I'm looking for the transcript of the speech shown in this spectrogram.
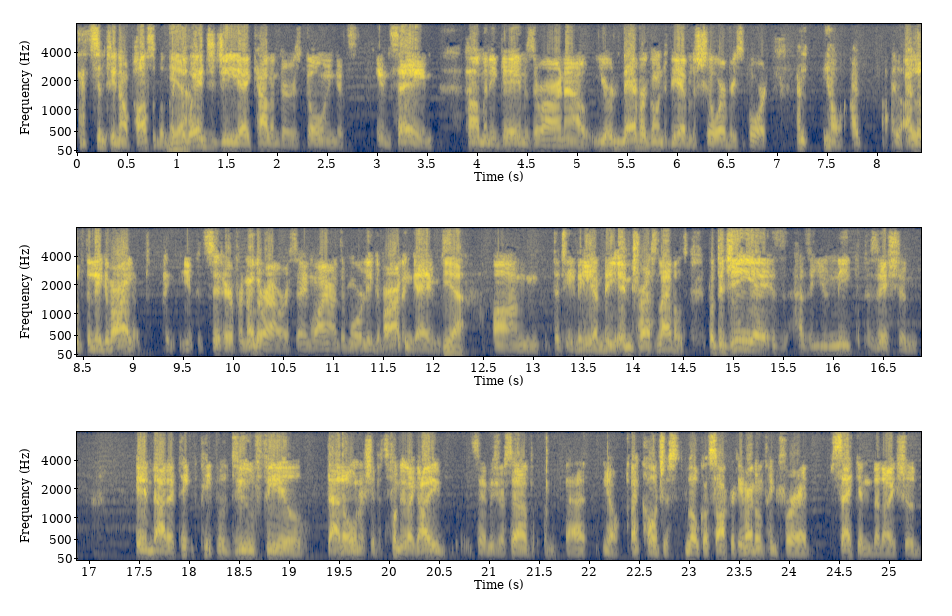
That's simply not possible. Like Yeah. the way the GAA calendar is going, it's insane how many games there are now. You're never going to be able to show every sport. And you know, I, I, I love the League of Ireland. Like, you could sit here for another hour saying why aren't there more League of Ireland games? Yeah. on the TV and the interest levels. But the GAA is, has a unique position in that I think people do feel that ownership. It's funny, like I, same as yourself, uh, you know, I coach a local soccer team. I don't think for a second that I should,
